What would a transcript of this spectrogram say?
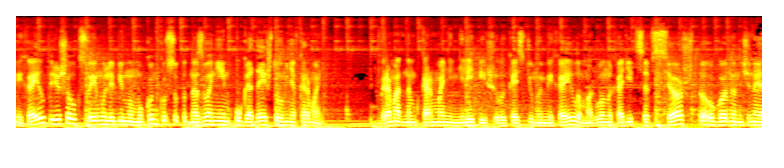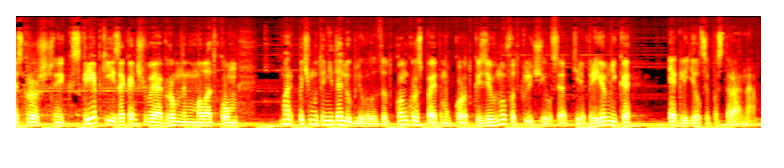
Михаил перешел к своему любимому конкурсу под названием «Угадай, что у меня в кармане». В громадном кармане нелепейшего костюма Михаила могло находиться все, что угодно, начиная с крошечной скрепки и заканчивая огромным молотком. Марк почему-то недолюбливал этот конкурс, поэтому, коротко зевнув, отключился от телеприемника и огляделся по сторонам.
